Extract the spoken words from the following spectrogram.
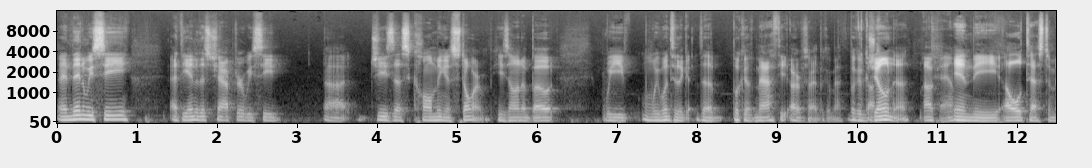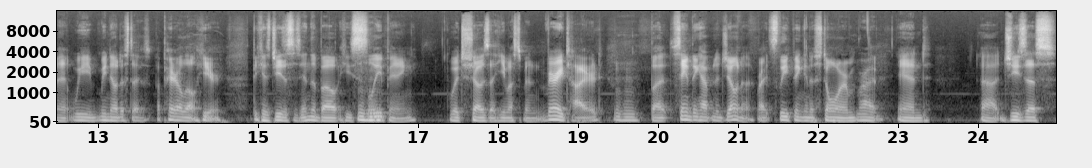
And then we see at the end of this chapter, we see uh, Jesus calming a storm. He's on a boat. We when we went through the, the book of Matthew, or sorry, book of Matthew, book of Gospel. Jonah Okay. in the Old Testament, we we noticed a, a parallel here because Jesus is in the boat, he's Mm-hmm. sleeping, which shows that he must have been very tired. Mm-hmm. But same thing happened to Jonah, right? Sleeping in a storm, Right. and uh, Jesus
